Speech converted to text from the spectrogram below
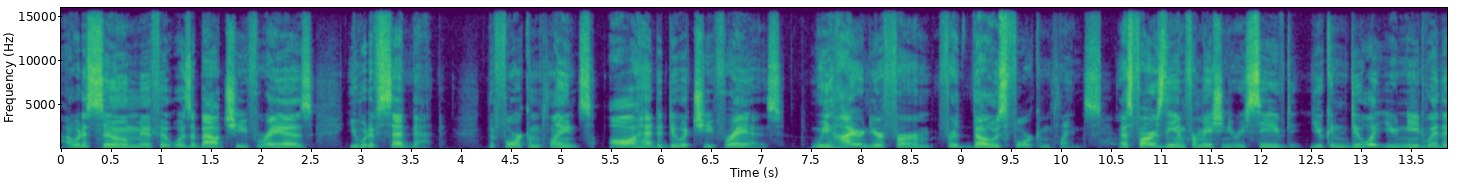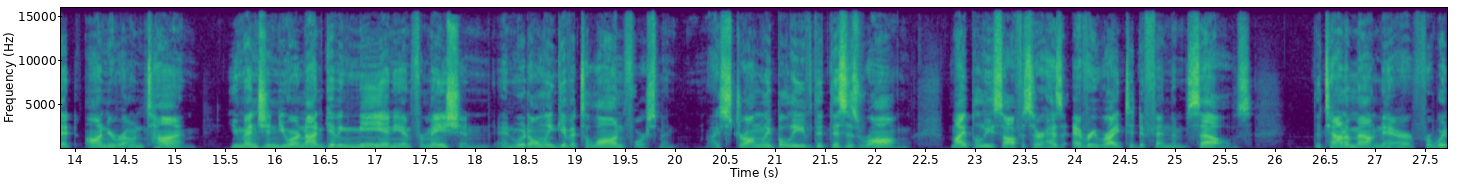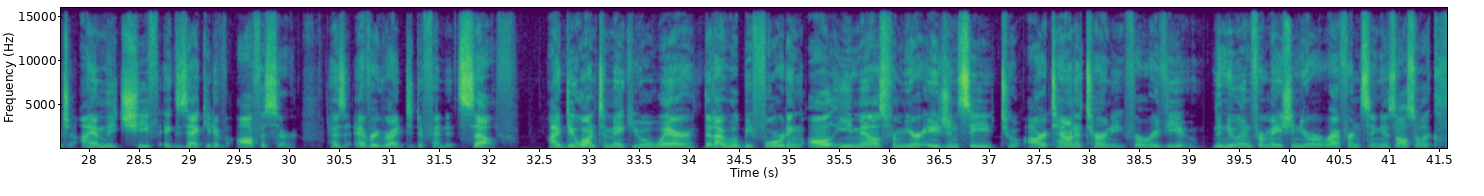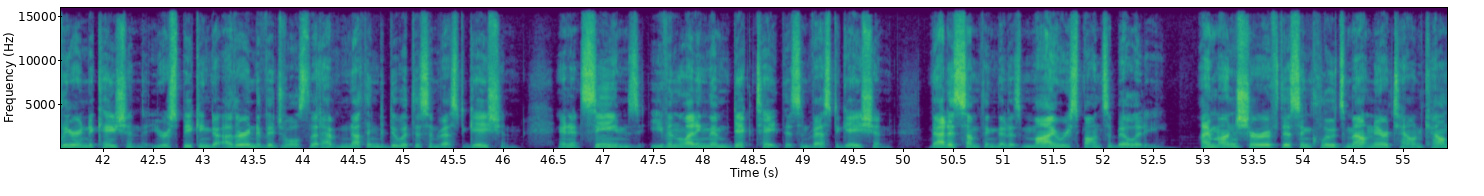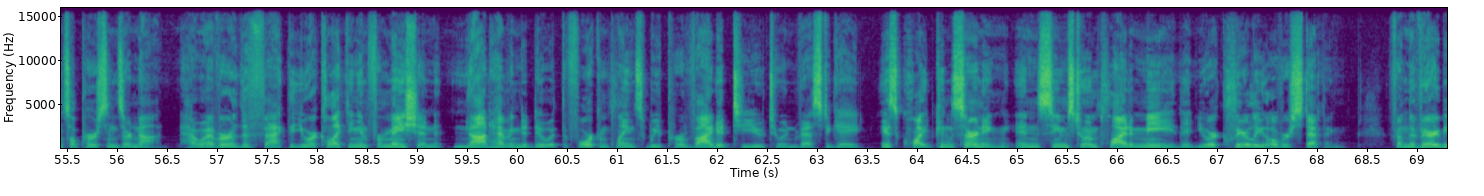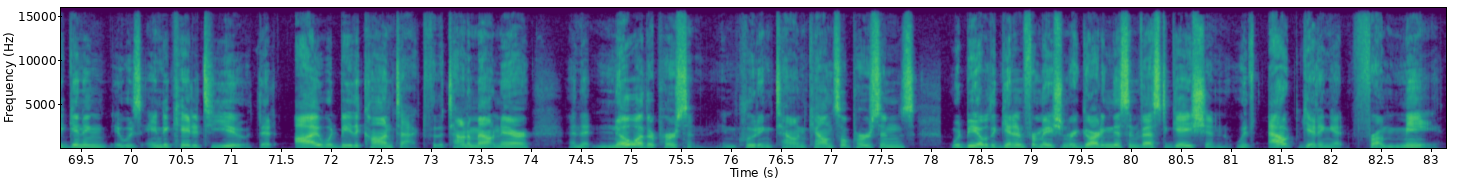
I would assume if it was about Chief Reyes, you would have said that. The four complaints all had to do with Chief Reyes. We hired your firm for those four complaints. As far as the information you received, you can do what you need with it on your own time. You mentioned you are not giving me any information and would only give it to law enforcement. I strongly believe that this is wrong. My police officer has every right to defend themselves. The town of Mountainair, for which I am the chief executive officer, has every right to defend itself. I do want to make you aware that I will be forwarding all emails from your agency to our town attorney for review. The new information you are referencing is also a clear indication that you are speaking to other individuals that have nothing to do with this investigation, and it seems even letting them dictate this investigation that is something that is my responsibility. I'm unsure if this includes Mountainair Town Council persons or not. However, the fact that you are collecting information not having to do with the four complaints we provided to you to investigate is quite concerning and seems to imply to me that you are clearly overstepping. From the very beginning, it was indicated to you that I would be the contact for the town of Mountainair and that no other person, including town council persons, would be able to get information regarding this investigation without getting it from me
